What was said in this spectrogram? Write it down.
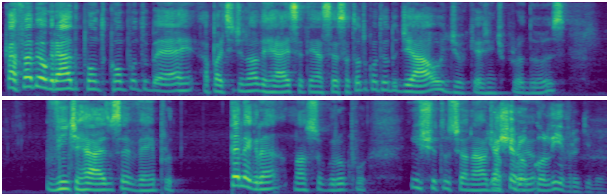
cafébelgrado.com.br, a partir de R$ reais você tem acesso a todo o conteúdo de áudio que a gente produz. R$ reais você vem pro Telegram, nosso grupo institucional de Já apoio. cheirou com o livro, Guilherme?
